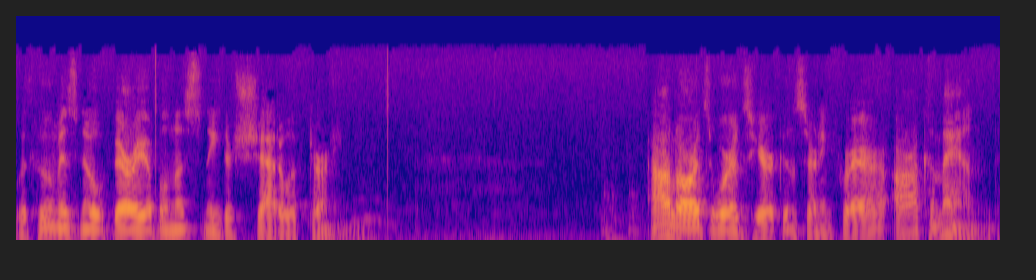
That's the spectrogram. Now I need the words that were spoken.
with whom is no variableness, neither shadow of turning. Our Lord's words here concerning prayer are a command.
